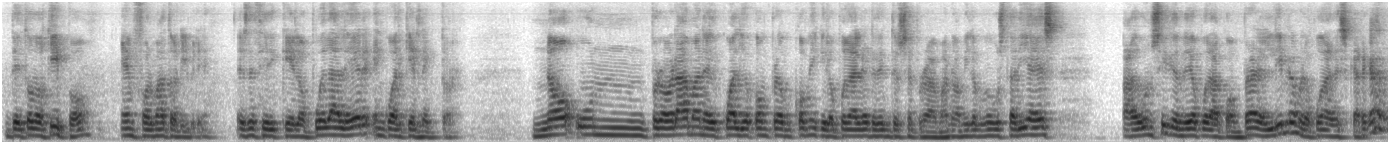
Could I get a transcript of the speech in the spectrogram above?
de todo tipo en formato libre. Es decir, que lo pueda leer en cualquier lector. No un programa en el cual yo compro un cómic y lo pueda leer dentro de ese programa. No, a mí lo que me gustaría es algún sitio donde yo pueda comprar el libro, me lo pueda descargar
